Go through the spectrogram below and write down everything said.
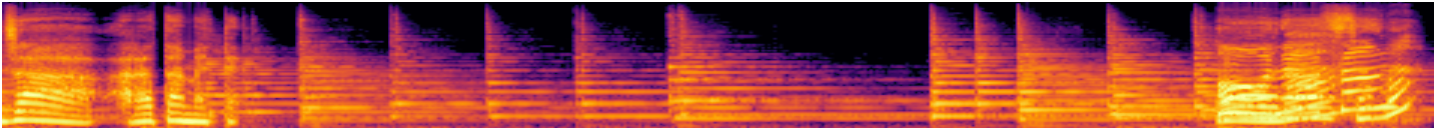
じゃあ改めて。オーナー様？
